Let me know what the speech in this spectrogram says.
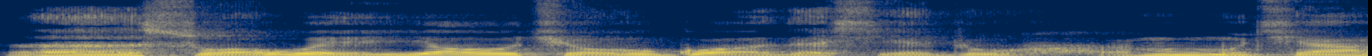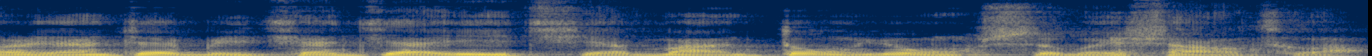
呃所谓要求过的协助。目前而言，这笔钱建议且慢动用，视为上策。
